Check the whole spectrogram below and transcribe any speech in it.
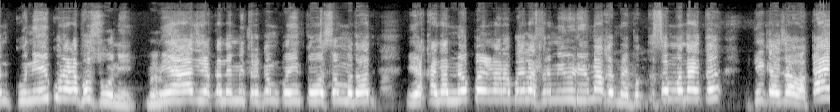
पण कुणीही कुणाला फसवू नये. मी आज एखाद्या मित्र कंपनीत किंवा संबंधात एखादा न पळणारा बैल असला मी व्हिडिओ मागत नाही. फक्त संबंध आहे तर ठीक आहे जावा. काय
